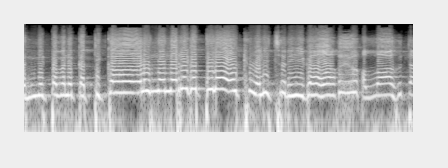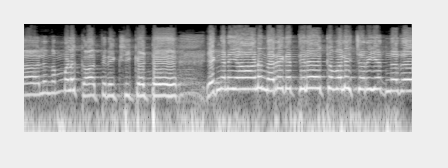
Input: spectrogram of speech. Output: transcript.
എന്നിട്ടവന് കത്തിക്കാളുന്ന നരകത്തിലേക്ക് വലിച്ചെറിയുക. അള്ളാഹു താല നമ്മളെ കാത്തിരക്ഷിക്കട്ടെ എങ്ങനെയാണ് നരകത്തിലേക്ക് വലിച്ചെറിയുന്നത്?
